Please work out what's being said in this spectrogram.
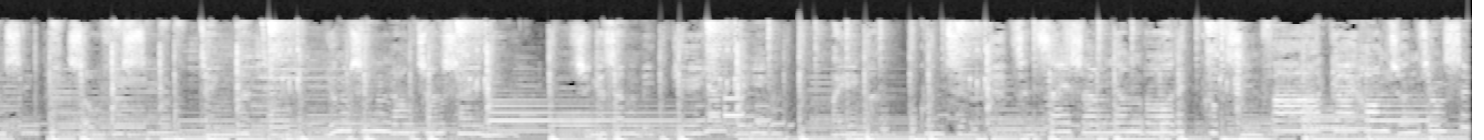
掌声、骚停一停，涌涌浪震睡眠，全眼生灭如一念。闭眼观照，尘世上音波的曲线，花街看尽众生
